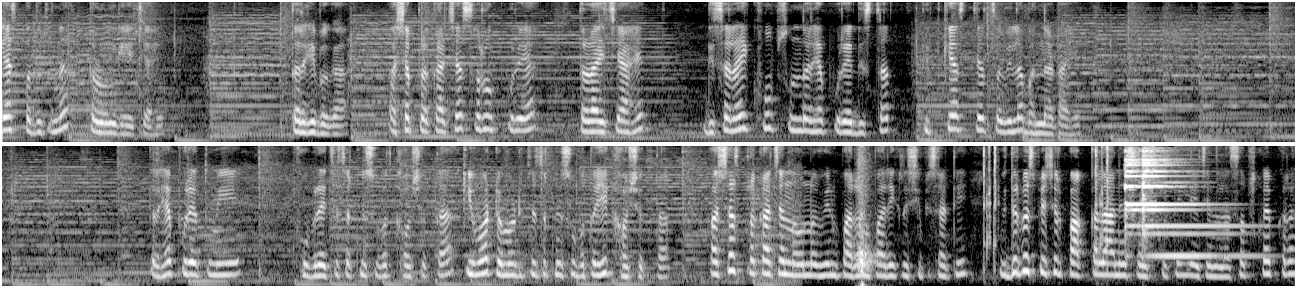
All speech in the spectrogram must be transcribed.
याच पद्धतीनं तळून घ्यायचे आहेत तर हे बघा अशा प्रकारच्या सर्व पुऱ्या तळायच्या आहेत. दिसायलाही खूप सुंदर ह्या पुऱ्या दिसतात. तितक्याच त्या चवीला भन्नाट आहेत तर ह्या पुऱ्या तुम्ही खोबऱ्याच्या चटणीसोबत खाऊ शकता किंवा टोमॅटोच्या चटणीसोबतही खाऊ शकता. अशाच प्रकारच्या नवनवीन पारंपरिक रेसिपीसाठी विदर्भ स्पेशल पाककला आणि संस्कृती या चॅनलला सबस्क्राईब करा.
